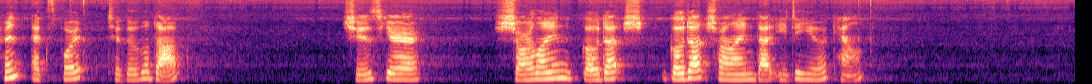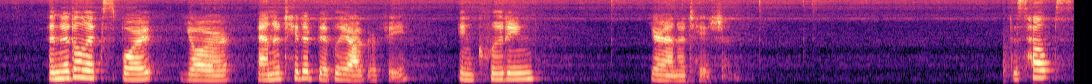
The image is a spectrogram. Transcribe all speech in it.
print export to Google Docs, choose your Shoreline go dot go.shoreline.edu account, and it'll export your annotated bibliography, including your annotation. This helps,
